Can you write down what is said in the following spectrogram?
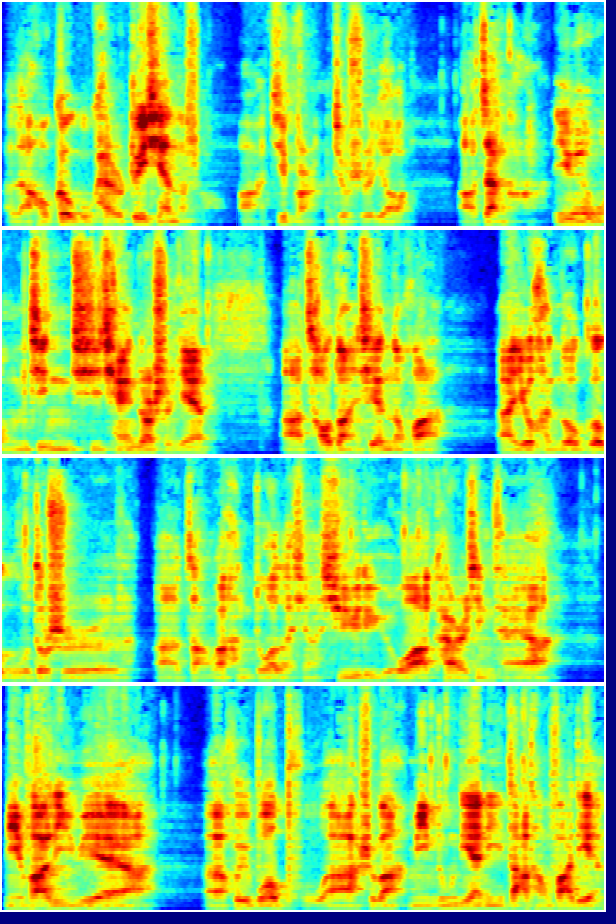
然后个股开始兑现的时候啊，基本上就是要啊站岗了，因为我们近期前一段时间啊炒短线的话。啊，有很多个股都是啊涨了很多的，像西域旅游啊、开尔新材啊、闽发锂业啊、呃惠博普啊，是吧？闽东电力、大唐发电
